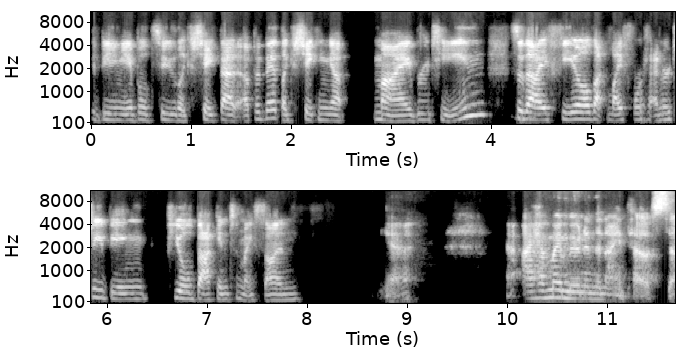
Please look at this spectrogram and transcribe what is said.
to being able to like shake that up a bit, like shaking up my routine so that mm-hmm. I feel that life force energy being fueled back into my sun. Yeah. I have my moon in the ninth house. So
